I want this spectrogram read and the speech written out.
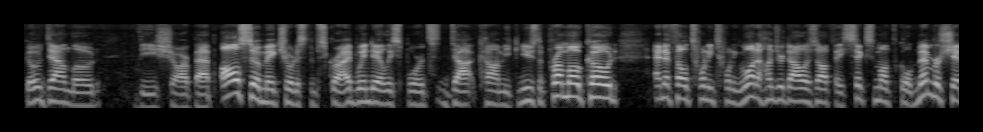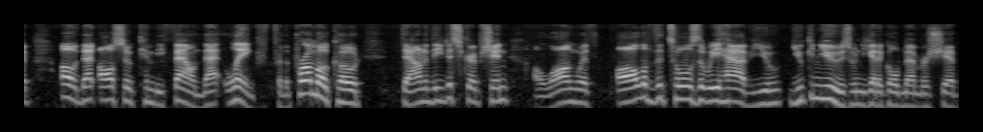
go download the Sharp app. Also, make sure to subscribe, windailysports.com. You can use the promo code NFL 2021, $100 off a six month gold membership. Oh, that also can be found, that link for the promo code down in the description, along with all of the tools that we have you you can use when you get a gold membership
